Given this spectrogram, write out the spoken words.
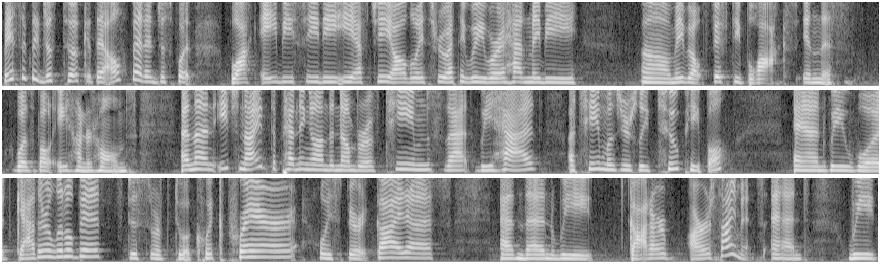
basically just took the alphabet and just put block A, B, C, D, E, F, G all the way through. I think we were had maybe uh, maybe about 50 blocks in this was about 800 homes. And then each night, depending on the number of teams that we had, a team was usually two people. And we would gather a little bit, just sort of do a quick prayer, Holy Spirit guide us. And then we got our, our assignments. And we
